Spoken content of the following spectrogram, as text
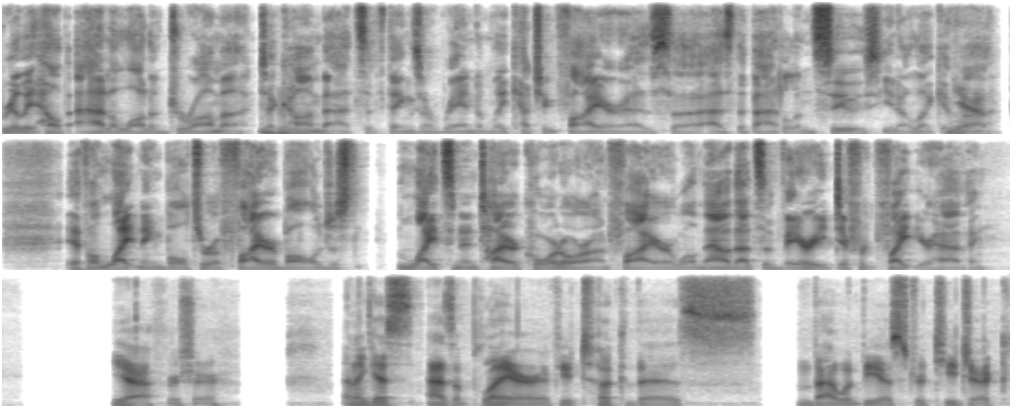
really help add a lot of drama to mm-hmm. combats if things are randomly catching fire as uh, as the battle ensues. You know, like if yeah. a, if a lightning bolt or a fireball just lights an entire corridor on fire, well, now that's a very different fight you're having. Yeah, for sure. And I guess as a player, if you took this, that would be a strategic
